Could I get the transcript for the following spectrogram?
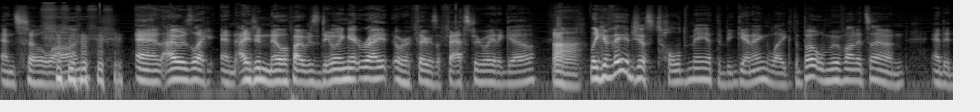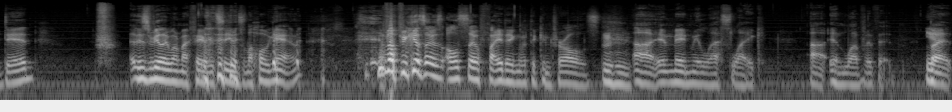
and so long. And i was like and i didn't know if i was doing it right or if there was a faster way to go Uh huh. like if they had just told me at the beginning, like the boat will move on its own, and it did, this is really one of my favorite scenes in the whole game. but because I was also fighting with the controls, hmm uh, it made me less like uh, in love with it. Yeah. But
